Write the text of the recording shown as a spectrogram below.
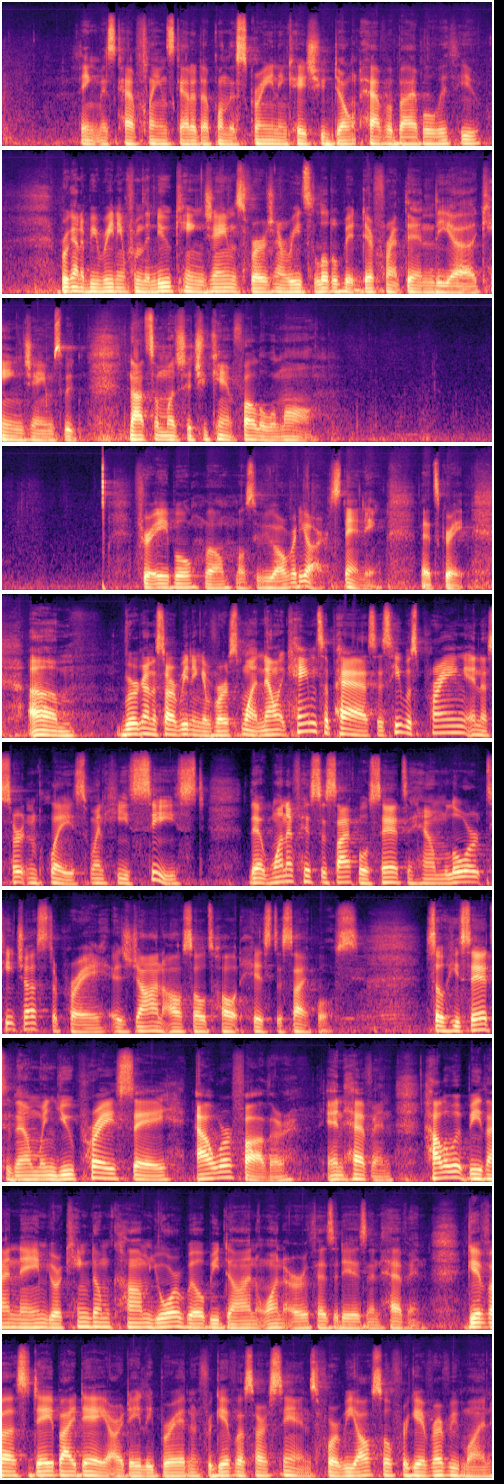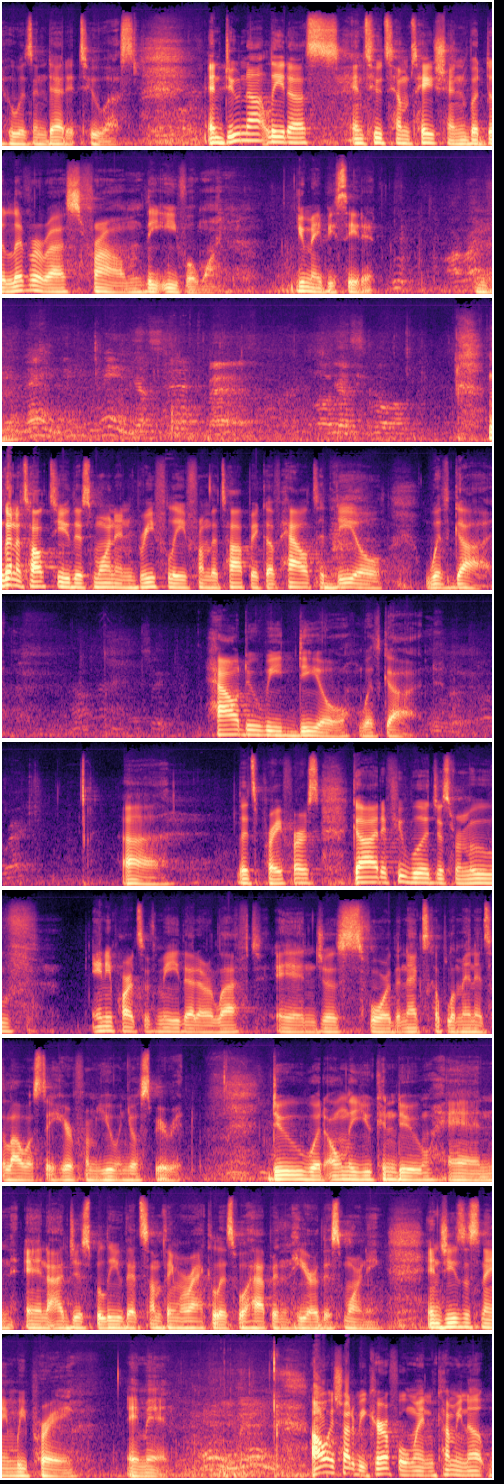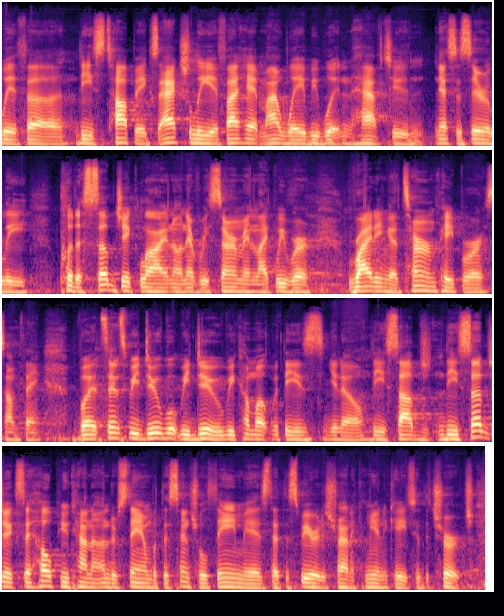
I think Miss Kathleen's got it up on the screen in case you don't have a Bible with you. We're going to be reading from the New King James Version. Reads a little bit different than the uh, King James, but not so much that you can't follow along. If you're able, well, most of you already are standing. That's great. Um, we're going to start reading in verse 1. Now it came to pass as he was praying in a certain place when he ceased that one of his disciples said to him, Lord, teach us to pray, as John also taught his disciples. So he said to them, When you pray, say, Our Father in heaven, hallowed be thy name, your kingdom come, your will be done on earth as it is in heaven. Give us day by day our daily bread, and forgive us our sins, for we also forgive everyone who is indebted to us. And do not lead us into temptation, but deliver us from the evil one. You may be seated. Mm-hmm. I'm going to talk to you this morning briefly from the topic of how to deal with God. How do we deal with God? Uh, let's pray first. God, if you would just remove any parts of me that are left and just for the next couple of minutes allow us to hear from you and your spirit do what only you can do and and I just believe that something miraculous will happen here this morning. In Jesus name we pray. Amen. I always try to be careful when coming up with uh, these topics. Actually, if I had my way, we wouldn't have to necessarily put a subject line on every sermon like we were writing a term paper or something. But since we do what we do, we come up with these, you know, these, sub- these subjects to help you kind of understand what the central theme is that the Spirit is trying to communicate to the church.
